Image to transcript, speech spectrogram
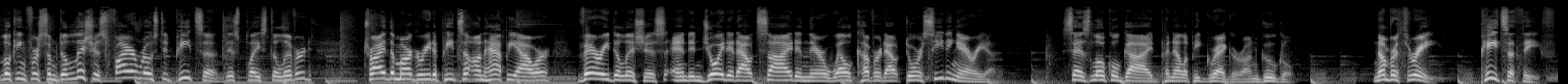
Looking for some delicious fire roasted pizza this place delivered? Tried the margarita pizza on happy hour, very delicious, and enjoyed it outside in their well covered outdoor seating area. Says local guide Penelope Gregor on Google. Number 3. Pizza Thief.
